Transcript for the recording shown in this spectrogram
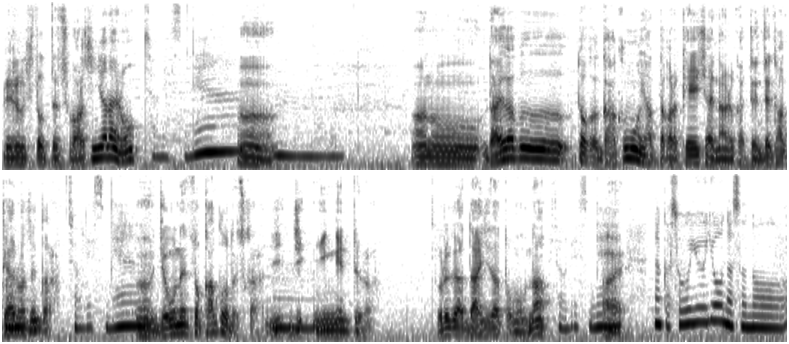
れる人って素晴らしいんじゃないの？そうですね。うんあの大学とか学問やったから経営者になるか全然関係ありませんから、そうですね。うん情熱と覚悟ですから、じじ人間っていうのは。それが大事だと思うな。そうですね、はい。なんかそういうようなその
